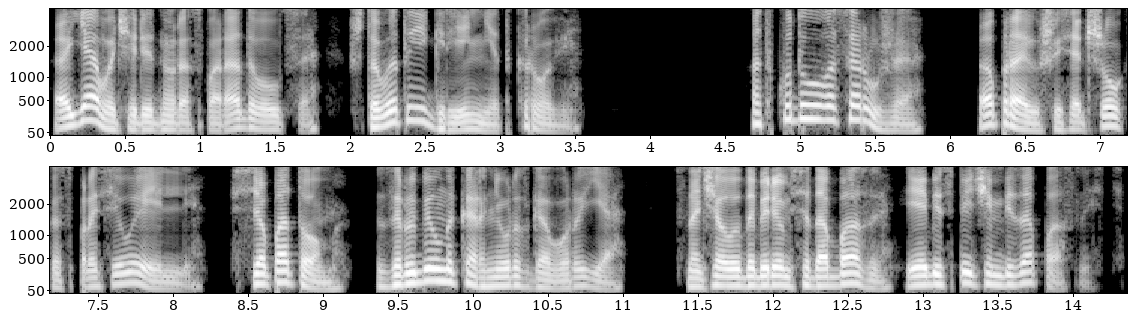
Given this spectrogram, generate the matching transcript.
а я в очередной раз порадовался, что в этой игре нет крови. «Откуда у вас оружие?» Оправившись от шока, спросила Элли. «Все потом», — зарубил на корню разговора я. «Сначала доберемся до базы и обеспечим безопасность».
